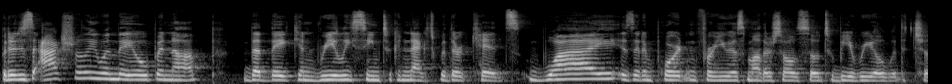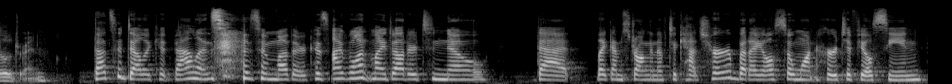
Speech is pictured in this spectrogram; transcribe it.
But it is actually when they open up that they can really seem to connect with their kids. Why is it important for you as mothers also to be real with children? That's a delicate balance as a mother because I want my daughter to know that like I'm strong enough to catch her, but I also want her to feel seen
